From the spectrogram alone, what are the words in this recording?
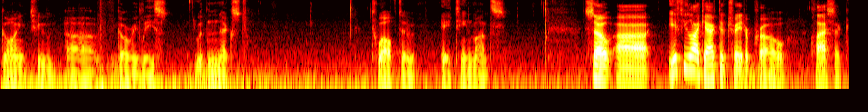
going to uh, go release within the next 12 to 18 months. So uh, if you like Active Trader Pro Classic,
